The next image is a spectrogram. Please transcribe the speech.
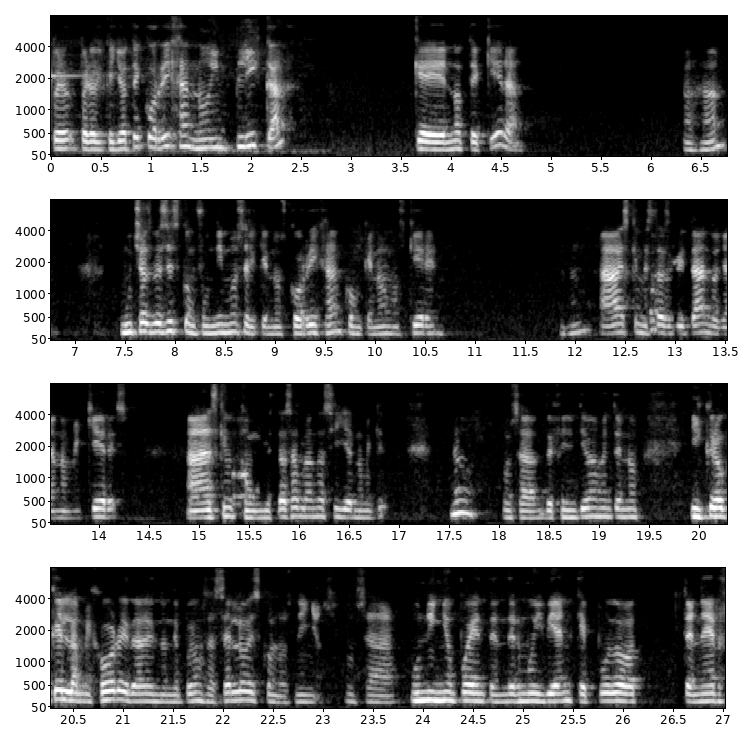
pero, pero el que yo te corrija no implica que no te quiera. Ajá. Muchas veces confundimos el que nos corrijan con que no nos quieren. Ah, es que me estás gritando, ya no me quieres. Ah, es que como me estás hablando así, ya no me quieres. No, o sea, definitivamente no. Y creo que la mejor edad en donde podemos hacerlo es con los niños. O sea, un niño puede entender muy bien que pudo tener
